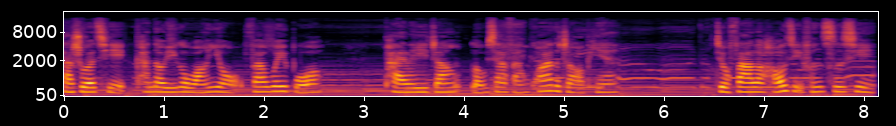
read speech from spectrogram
他说起看到一个网友发微博，拍了一张楼下繁花的照片，就发了好几封私信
